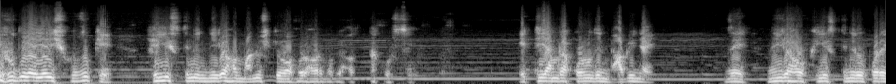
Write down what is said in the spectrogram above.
ইহুদিরা এই সুযোগে ফিলিস্তিনের নিরহ মানুষকে অহরহর ভাবে হত্যা করছে। এটি আমরা কোনোদিন ভাবি নাই যে নিরহ ফিলিস্তিনের উপরে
